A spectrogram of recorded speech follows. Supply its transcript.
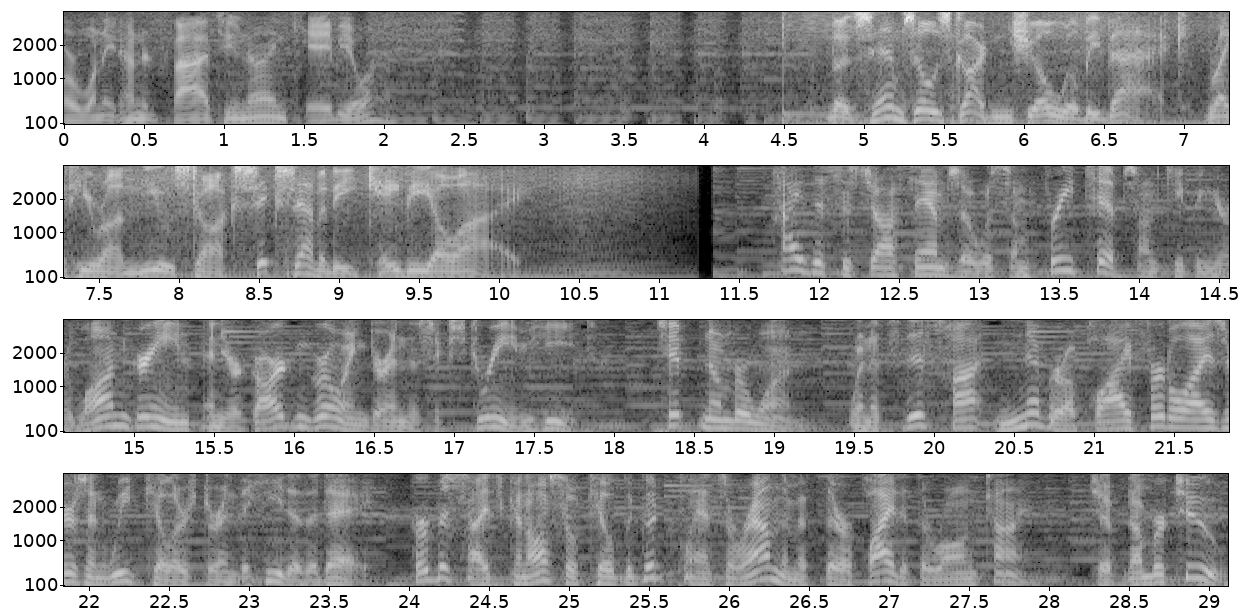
or 1 800 529 KBOI. The Zamzows Garden Show will be back right here on News Talk 670 KBOI. Hi, this is Josh Zamzow with some free tips on keeping your lawn green and your garden growing during this extreme heat. Tip number one when it's this hot, never apply fertilizers and weed killers during the heat of the day. Herbicides can also kill the good plants around them if they're applied at the wrong time. Tip number two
